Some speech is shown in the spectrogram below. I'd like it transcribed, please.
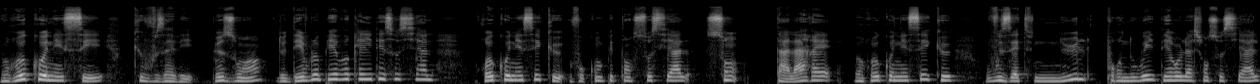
Reconnaissez que vous avez besoin de développer vos qualités sociales. Reconnaissez que vos compétences sociales sont à l'arrêt. Reconnaissez que vous êtes nul pour nouer des relations sociales.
